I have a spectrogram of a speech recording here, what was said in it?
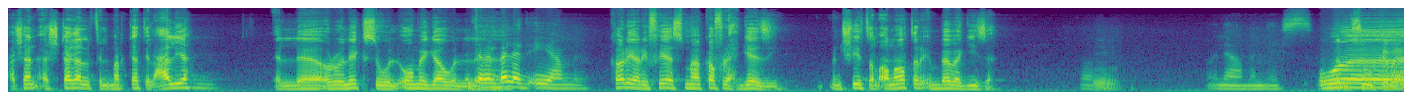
عشان أشتغل في الماركات العالية. الرولكس والأوميجا انت من بلد إيه يا عم؟ والقريه ريفيه اسمها كفر حجازي منشيه القناطر امبابه جيزة. ونعم الناس كمان؟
